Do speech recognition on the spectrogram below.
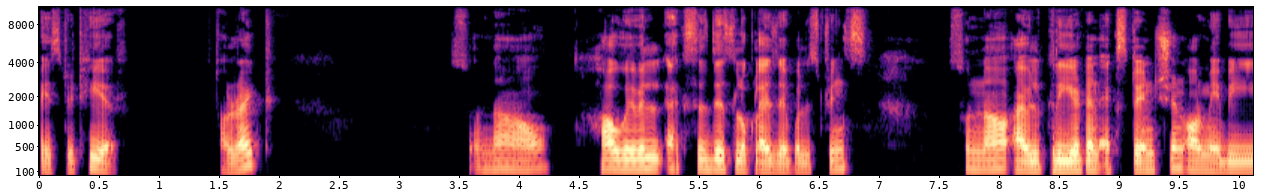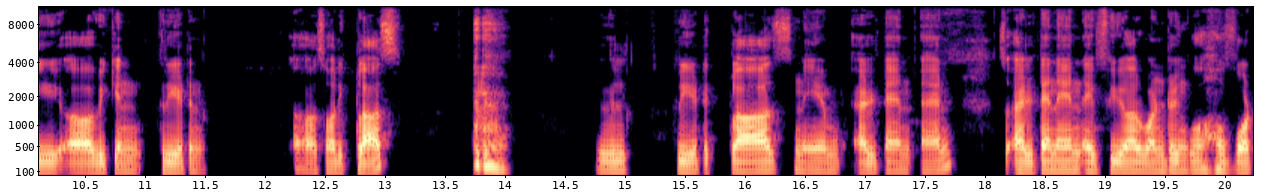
paste it here. All right. So now how we will access this localizable strings so now i will create an extension or maybe uh, we can create an uh, sorry class. We will create a class named l10n so l10n if you are wondering what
